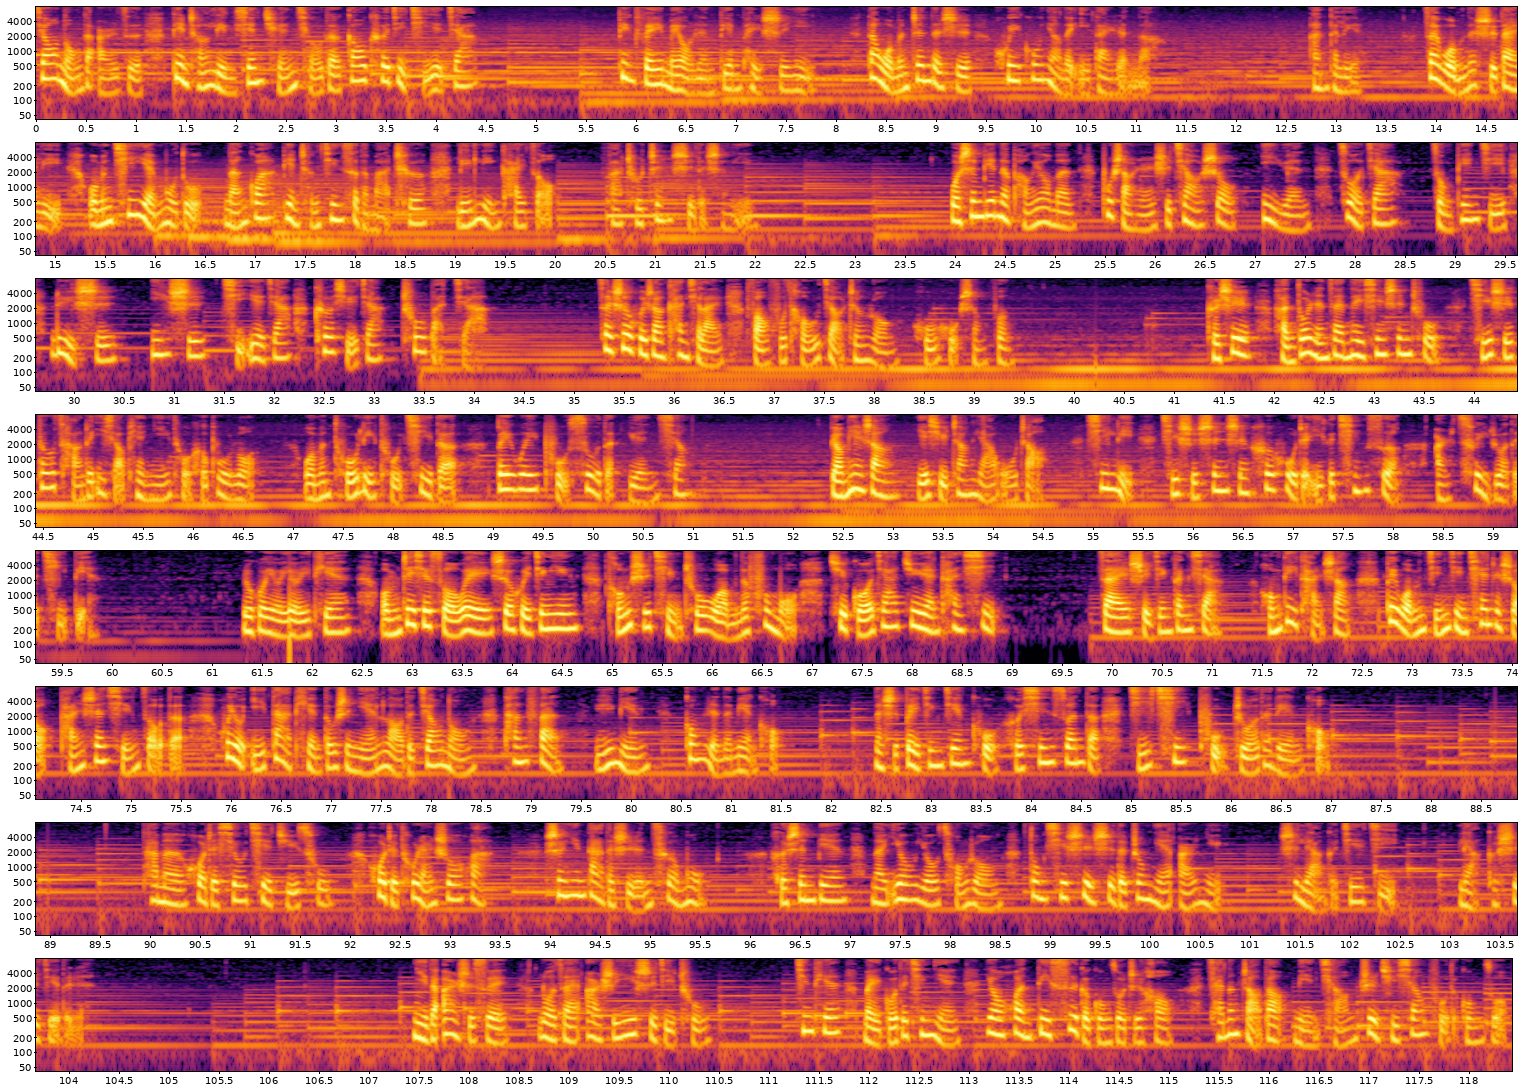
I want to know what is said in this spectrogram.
蕉农的儿子变成领先全球的高科技企业家。并非没有人颠沛失意，但我们真的是灰姑娘的一代人呐，安德烈。在我们的时代里，我们亲眼目睹南瓜变成金色的马车粼粼开走，发出真实的声音。我身边的朋友们，不少人是教授、议员、作家、总编辑、律师、医师、企业家、科学家、出版家，在社会上看起来仿佛头角峥嵘、虎虎生风。可是，很多人在内心深处，其实都藏着一小片泥土和部落，我们土里土气的卑微朴素的原乡。表面上也许张牙舞爪，心里其实深深呵护着一个青涩而脆弱的起点。如果有有一天，我们这些所谓社会精英同时请出我们的父母去国家剧院看戏，在水晶灯下、红地毯上被我们紧紧牵着手蹒跚行走的，会有一大片都是年老的蕉农、摊贩、渔民、工人的面孔。那是背经艰苦和辛酸的极其朴拙的脸孔，他们或者羞怯局促，或者突然说话，声音大的使人侧目，和身边那悠游从容、洞悉世事的中年儿女，是两个阶级、两个世界的人。你的二十岁落在二十一世纪初。今天，美国的青年要换第四个工作之后，才能找到勉强志趣相符的工作。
